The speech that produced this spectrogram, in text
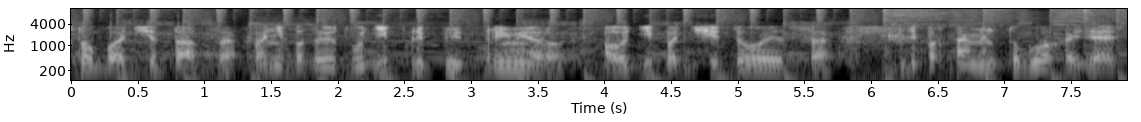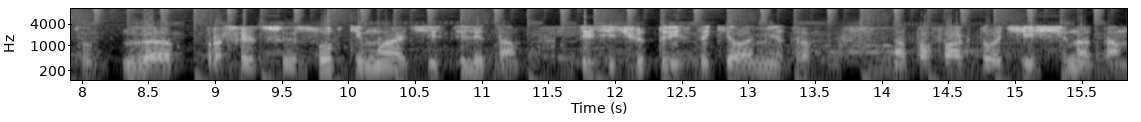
чтобы отчитаться. Они подают в УДИП, к примеру, а УДИП отчитывается департаменту горхозяйства. За прошедшие сутки мы очистили там 1300 километров а по факту очищено там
